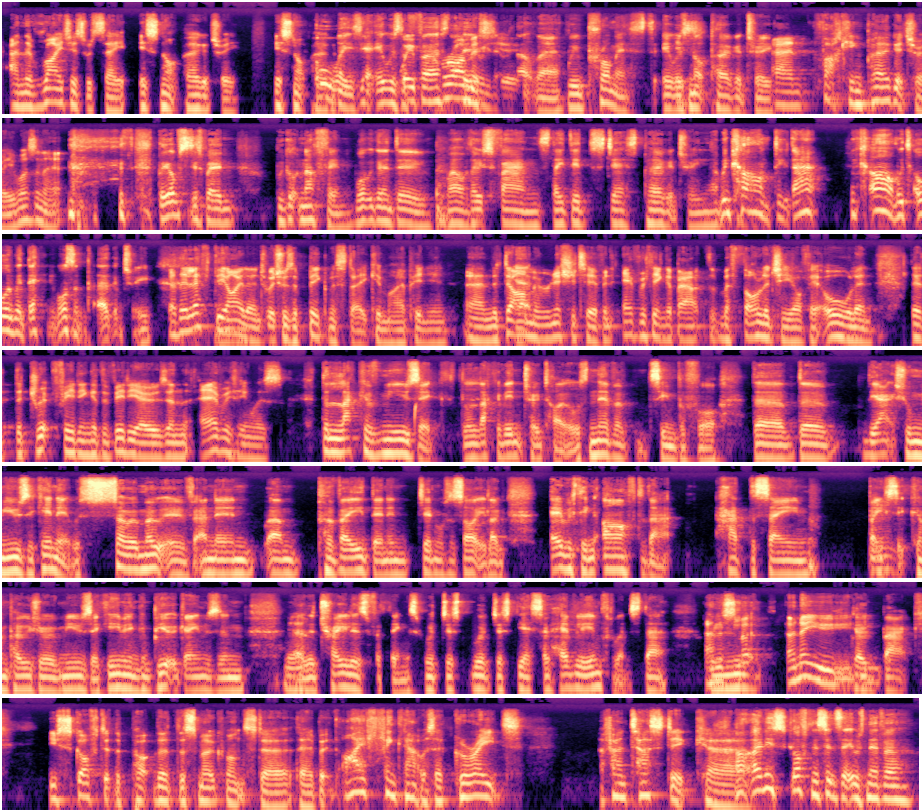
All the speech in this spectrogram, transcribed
and the writers would say it's not purgatory, it's not purgatory, Always, yeah. It was the We first promise theory out there. We promised it was It's- not purgatory. and fucking purgatory, wasn't it? they obviously just went, "We got nothing. What are we going to do?" Well, those fans they did suggest purgatory. Like, we can't do that. We can't. We told them it definitely wasn't purgatory. Uh, They left the island, which was a big mistake, in my opinion. And the Dharma Initiative and everything about the mythology of it all and the, the drip feeding of the videos and everything was. The lack of music, the lack of intro titles, never seen before. The the the actual music in it was so emotive, and then um, pervade then in general society. Like everything after that had the same basic composure of music, even in computer games and Yeah. uh, the trailers for things were just were just yeah so heavily influenced that and the smoke, I know you, go back. you scoffed at the, po- the the smoke monster there, but I think that was a great, a fantastic. Uh, I only scoffed in the sense that it was never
